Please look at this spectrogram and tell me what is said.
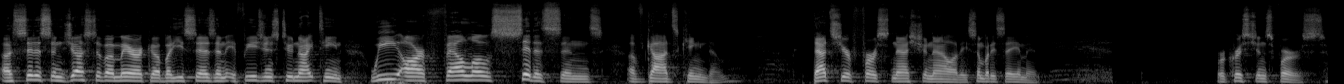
a citizen just of America, but he says in Ephesians 2:19, we are fellow citizens of God's kingdom. That's your first nationality. Somebody say amen. amen. We're Christians first.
